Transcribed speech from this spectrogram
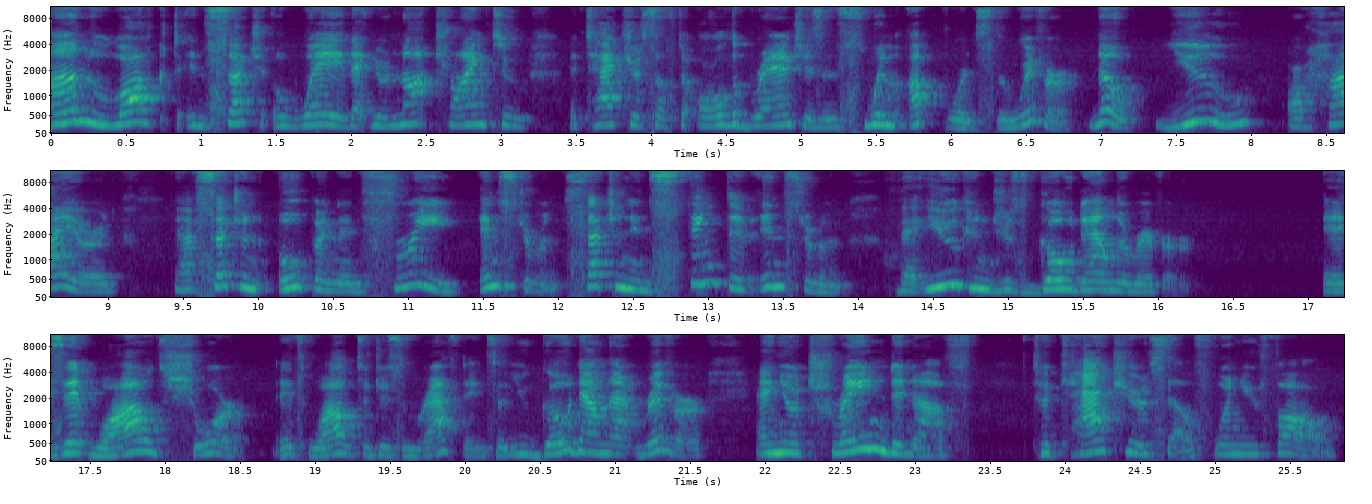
unlocked in such a way that you're not trying to attach yourself to all the branches and swim upwards the river. No, you are hired to have such an open and free instrument, such an instinctive instrument that you can just go down the river. Is it wild? Sure. It's wild to do some rafting. So you go down that river and you're trained enough to catch yourself when you fall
